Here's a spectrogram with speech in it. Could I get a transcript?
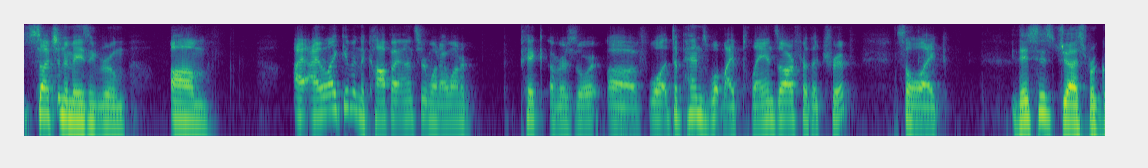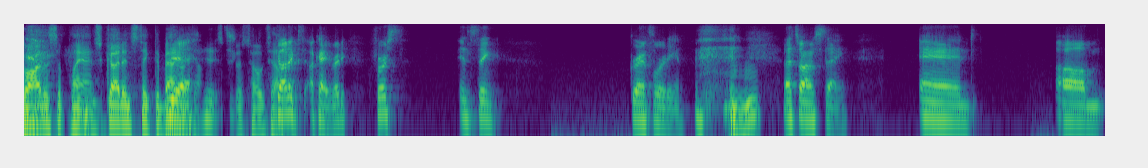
such an amazing room. Um, I, I like giving the cop out answer when I want to pick a resort of well, it depends what my plans are for the trip. So like, this is just regardless of plans. Gut instinct about Yeah, hotel. It's just hotel. got ex- okay, ready? First instinct, Grand Floridian. Mhm. That's where I'm staying. And um,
